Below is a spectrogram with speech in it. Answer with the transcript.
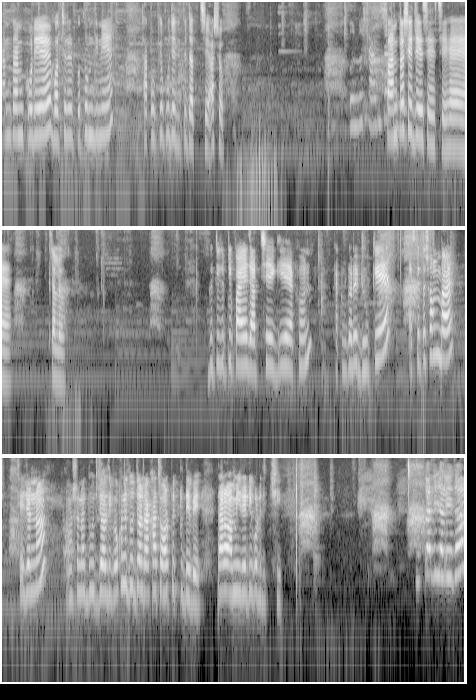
টান টান করে বছরের প্রথম দিনে ঠাকুরকে পুজো দিতে যাচ্ছে। আসো। সানটা সেজে এসেছে হ্যাঁ। চলো। গুটি গুটি পায়ে যাচ্ছে, গিয়ে এখন ঠাকুর ঘরে ঢুকে। আজকে তো সোমবার সেই জন্য আমার সঙ্গে দুধ জল দিবে। ওখানে দুধ জল রাখা আছে, অল্প একটু দেবে। দাঁড়াও, আমি রেডি করে দিচ্ছি। জ্বালিয়ে দাও।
